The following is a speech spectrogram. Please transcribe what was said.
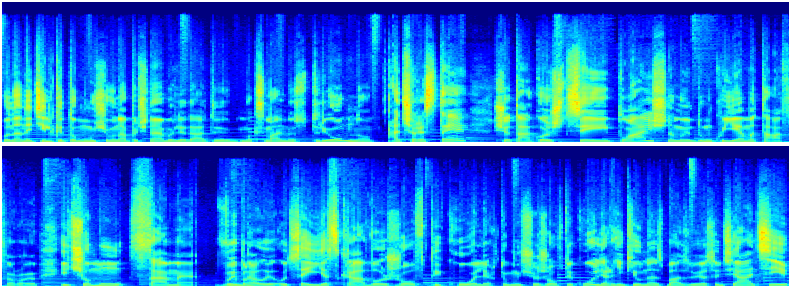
вона не тільки тому, що вона починає виглядати максимально стрьомно, а через те, що також цей плащ, на мою думку, є метафорою. І чому саме вибрали оцей яскраво жовтий колір, тому що жовтий колір, які у нас базові асоціації,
